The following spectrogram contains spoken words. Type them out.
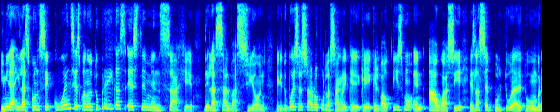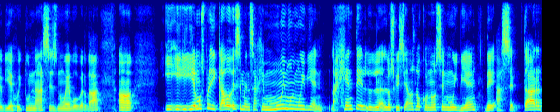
Y mira, y las consecuencias cuando tú predicas este mensaje de la salvación, de que tú puedes ser salvo por la sangre, que, el bautismo en agua, ¿sí? Es la sepultura de tu hombre viejo y tú naces nuevo, ¿verdad? Ah, y, hemos predicado ese mensaje muy, muy, muy bien. La gente, los cristianos lo conocen muy bien de aceptar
